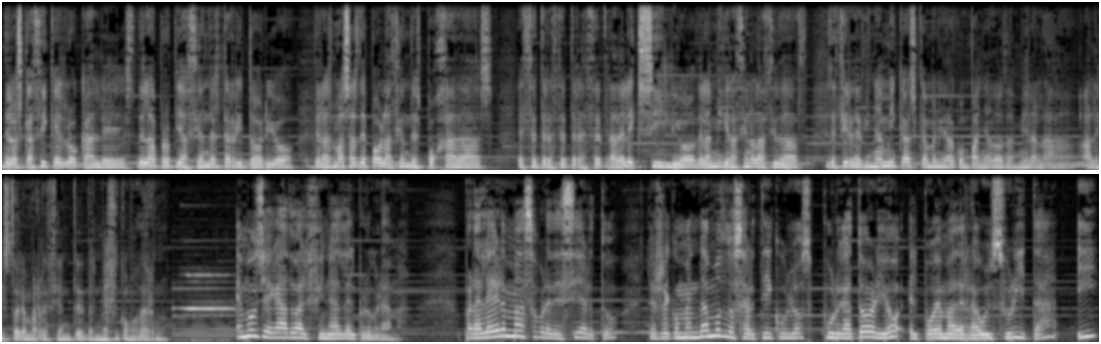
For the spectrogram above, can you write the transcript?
de los caciques locales, de la apropiación del territorio, de las masas de población despojadas, etcétera, etcétera, etcétera, del exilio, de la migración a la ciudad, es decir, de dinámicas que han venido acompañando también a la, a la historia más reciente del México moderno. Hemos llegado al final del programa. Para leer más sobre desierto, les recomendamos los artículos Purgatorio, el poema de Raúl Zurita, y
